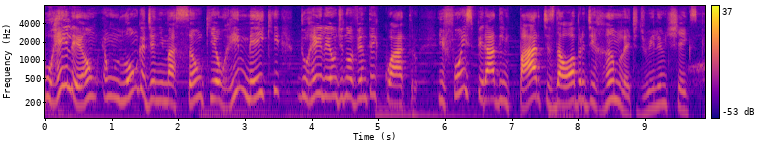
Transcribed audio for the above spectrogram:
O Rei Leão é um longa de animação que é o remake do Rei Leão de 94 e foi inspirado em partes da obra de Hamlet, de William Shakespeare.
